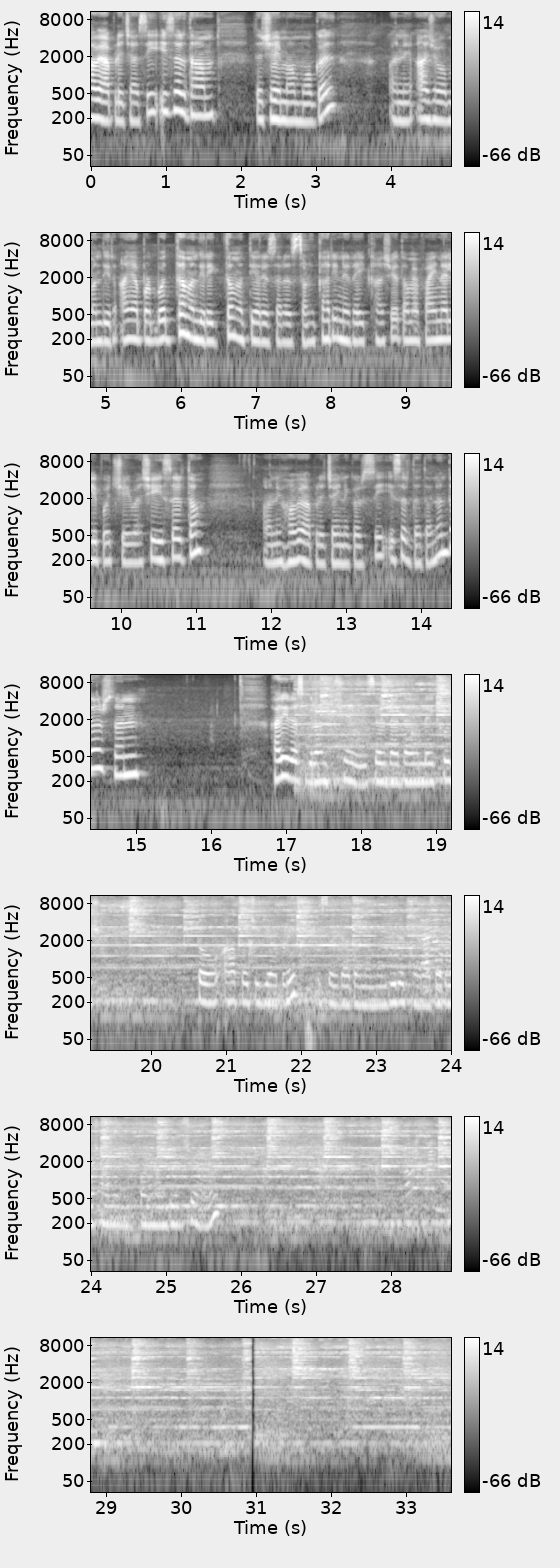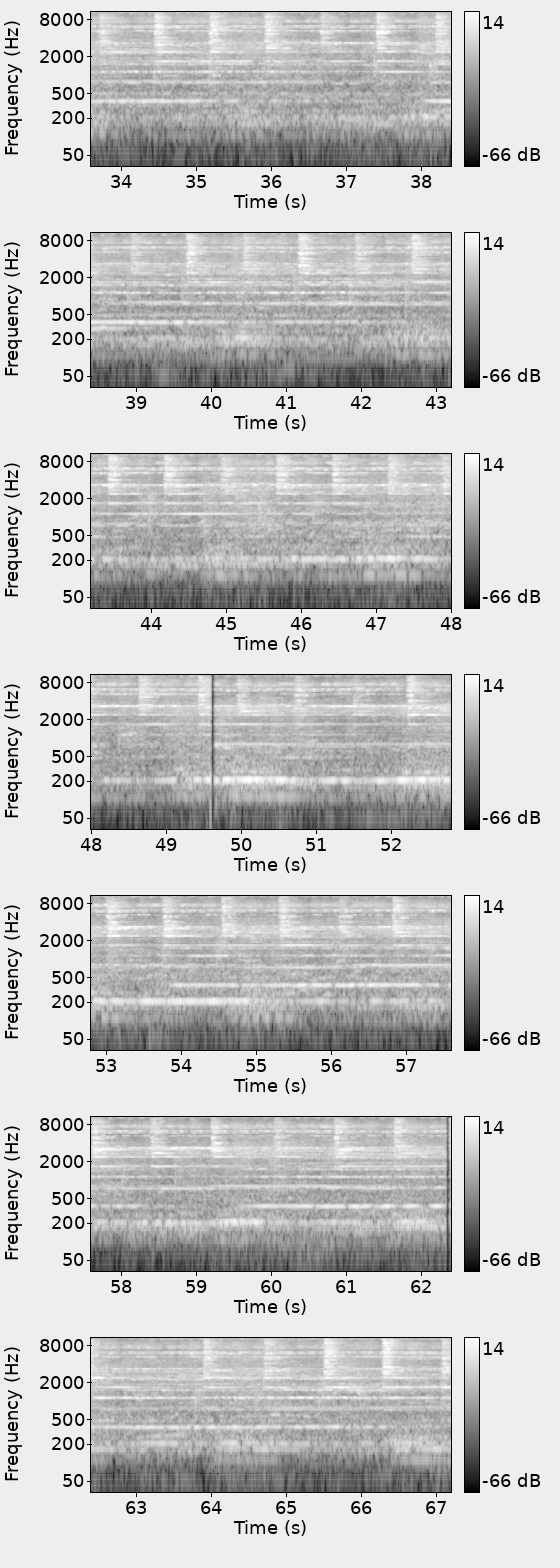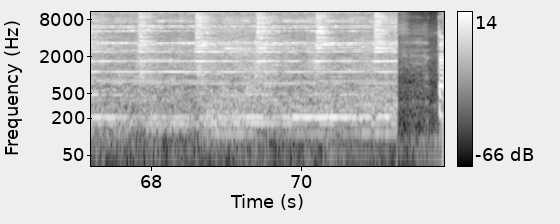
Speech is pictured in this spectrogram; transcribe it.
હવે આપણે જાસી ઈસરધામ. તો જય માં મોગલ. અને આ જો મંદિર, અહીંયા પણ બધા મંદિર એકદમ અત્યારે સરસ શણગારીને રાખ્યા છે. તો અમે ફાઇનલી પહોંચી આવ્યા છીએ ઈસરધામ. અને હવે આપણે જઈને કરશી ઈસર દાદાના દર્શન. હરિરસ ગ્રંથ છે ઈશ્વરદાદાએ દાદાએ લખ્યું છે. તો આ પહોંચી ગયા આપણે ઈશ્વરદાદાના મંદિરે. ત્યાં રાધા કૃષ્ણનું પણ મંદિર છે અને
